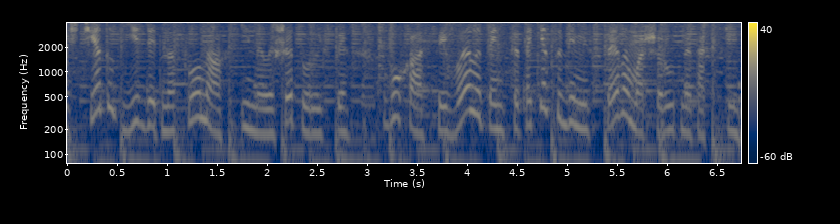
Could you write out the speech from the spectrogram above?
А ще тут їздять на слонах і не лише туристи. Вухастий велетень це таке собі місцеве маршрутне таксі.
